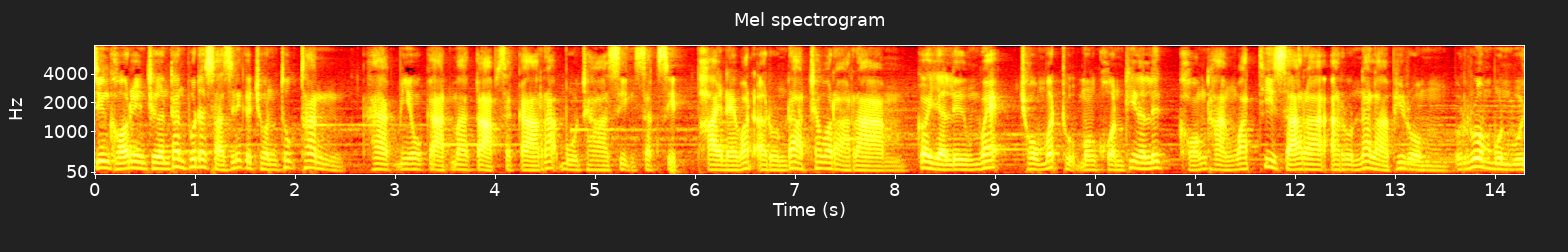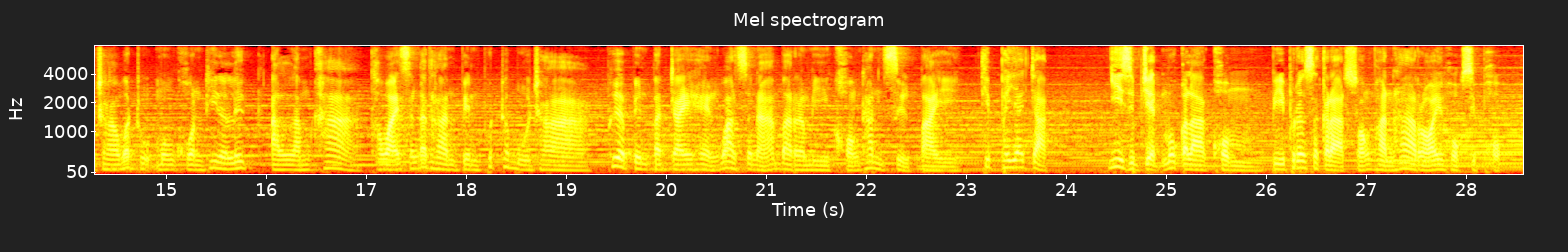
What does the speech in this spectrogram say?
จึงขอเรียนเชิญท่านพุทธศาสนิกชนทุกท่านหากมีโอกาสมากราบสกการะบูชาสิ่งศักดิ์สิทธิ์ภายในวัดอรุณราชวราราม ก็อย่าลืมแวะ ชมวัตถุมงคลที่ระลึกของทางวัดที่สาราอารุณนาราพิรม ร่วมบุญบูชาวัตถุมงคลที่ระลึกอันล้ำค่า ถวายสังฆทานเป็นพุทธบูชา เพื่อเป็นปัจจัยแห่งวาสนาบารมีของท่านสืบไป ทิพยจักร 27 มกราคม ปีพุทธศักราช 2566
